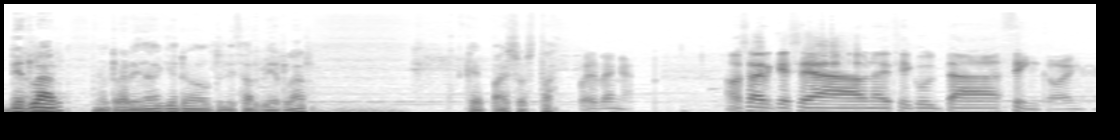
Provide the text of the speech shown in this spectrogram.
birlar. En realidad quiero utilizar birlar, que para eso está. pues venga. Vamos a ver que sea una dificultad 5, venga.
